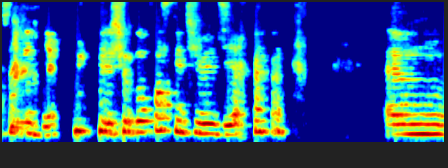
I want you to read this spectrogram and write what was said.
ce que tu veux dire. Je comprends ce que tu veux dire. euh,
